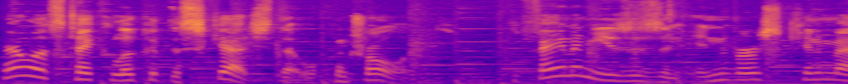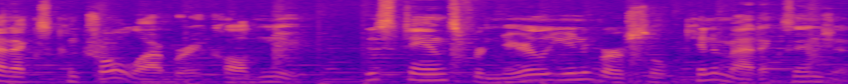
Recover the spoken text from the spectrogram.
Now let's take a look at the sketch that will control it. The Phantom uses an inverse kinematics control library called NUKE. This stands for Nearly Universal Kinematics Engine.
